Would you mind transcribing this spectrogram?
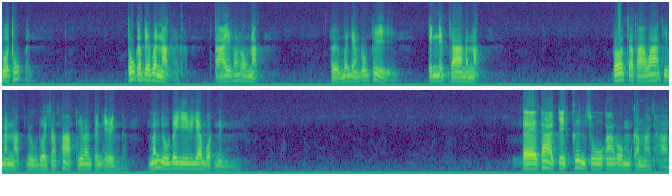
ตัวทุกข์ทุกข์ก็แปลว่าหนักครับ กายของเราหนัก เออเหมือนอย่างหลวงพี่ เป็นเน็บชามันหนัก เพราะสภาวะที่มันหนักอยู่โดยสภาพที่มันเป็นเองมันอยู่โดยอิริยาบถหนึ่งแต่ถ้าจิตขึ้นสู่อารมณ์กรรมฐาน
